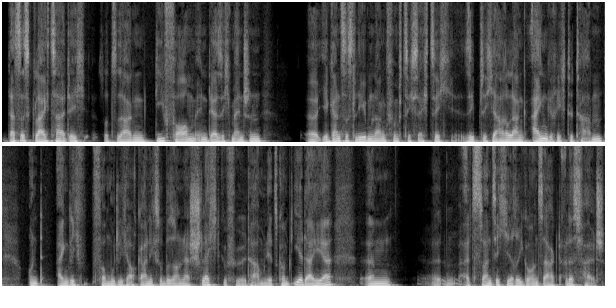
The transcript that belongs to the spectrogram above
das ist gleichzeitig sozusagen die Form, in der sich Menschen äh, ihr ganzes Leben lang, 50, 60, 70 Jahre lang eingerichtet haben und eigentlich vermutlich auch gar nicht so besonders schlecht gefühlt haben. Und jetzt kommt ihr daher ähm, äh, als 20-Jährige und sagt, alles falsch.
